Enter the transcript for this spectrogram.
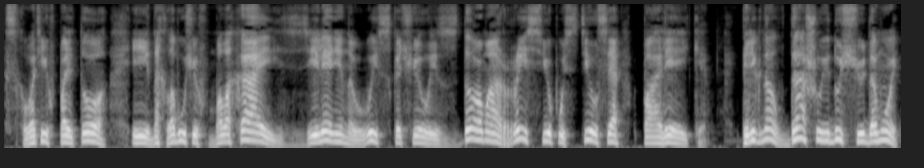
Схватив пальто и нахлобучив малахай, Зеленин выскочил из дома, рысью пустился по аллейке. Перегнал Дашу, идущую домой.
